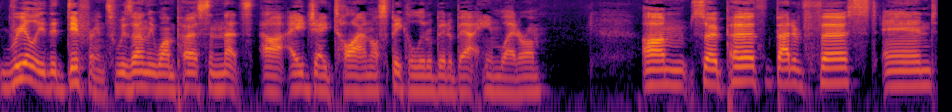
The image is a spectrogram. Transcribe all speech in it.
really the difference was only one person. That's uh, AJ Tye, and I'll speak a little bit about him later on. Um, so Perth batted first, and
